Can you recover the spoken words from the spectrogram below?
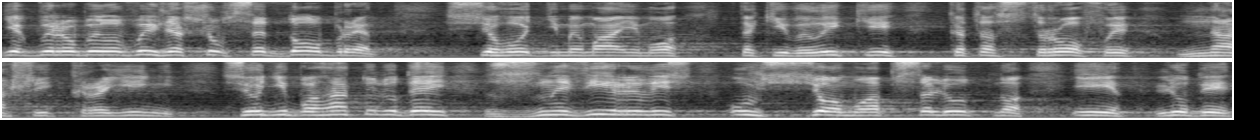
якби робило вигляд, що все добре. Сьогодні ми маємо такі великі катастрофи в нашій країні. Сьогодні багато людей зневірились у всьому абсолютно, і люди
